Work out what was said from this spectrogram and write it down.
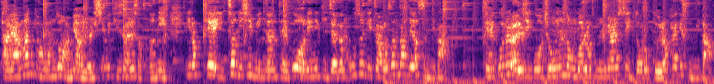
다양한 경험도 하며 열심히 기사를 썼더니 이렇게 2022년 대구 어린이 기자단 우수 기자로 선정되었습니다. 대구를 알리고 좋은 정보를 공유할 수 있도록 노력하겠습니다.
